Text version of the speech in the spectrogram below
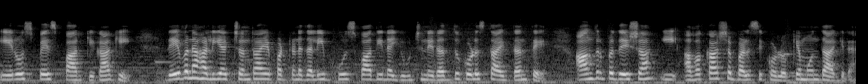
ಏರೋಸ್ಪೇಸ್ ಪಾರ್ಕಿಗಾಗಿ ದೇವನಹಳ್ಳಿಯ ಚಂದ್ರಾಯಪಟ್ಟಣದಲ್ಲಿ ಭೂಸ್ವಾಧೀನ ಯೋಜನೆ ರದ್ದುಗೊಳಿಸ್ತಾ ಇದ್ದಂತೆ ಆಂಧ್ರಪ್ರದೇಶ ಈ ಅವಕಾಶ ಬಳಸಿಕೊಳ್ಳೋಕೆ ಮುಂದಾಗಿದೆ.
